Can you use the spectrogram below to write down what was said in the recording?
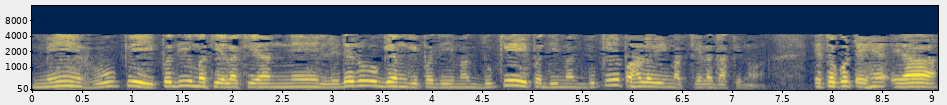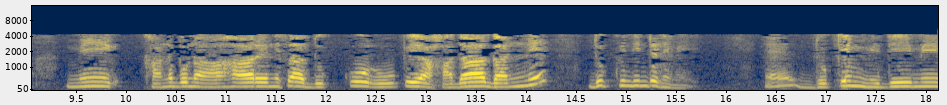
මේ රූපේ ඉපදීම කියලා කියන්නේ ලෙඩ රෝගයන්ගේ ඉපදීමක් දුකේ ඉපදීමක් දුකේ පහළවීමක් කියලා දකිනවා එතකොට එයා මේ කන බොන ආහාරය නිසා දුක් වූ රූපය හදාගන්නේ දුක් විඳින්න නෙමෙයි. දුකෙන් මිදීමේ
